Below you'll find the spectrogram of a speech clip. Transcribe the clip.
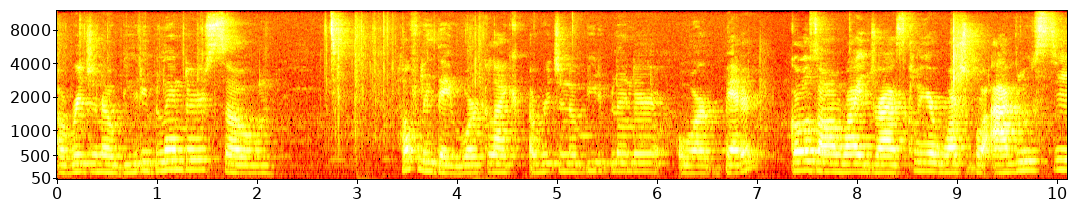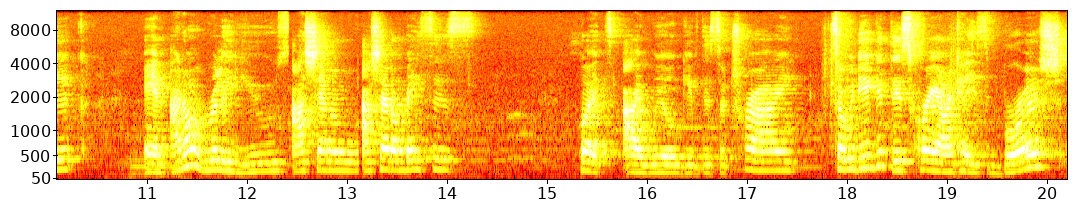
original beauty blenders. So hopefully they work like original beauty blender or better. Goes on white, dries clear, washable eye glue stick. And I don't really use eyeshadow eyeshadow bases but I will give this a try. So we did get this crayon case brush.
